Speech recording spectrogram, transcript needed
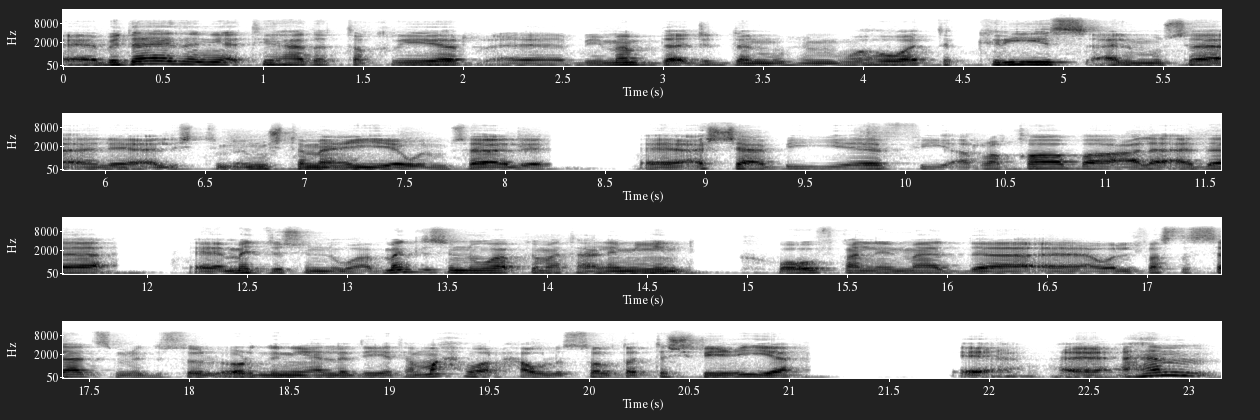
آه، بداية يأتي هذا التقرير آه، بمبدأ جدا مهم وهو تكريس المساءلة المجتمعية والمساءلة آه، الشعبية في الرقابة على أداء مجلس النواب مجلس النواب كما تعلمين ووفقا للمادة أو الفصل السادس من الدستور الأردني الذي يتمحور حول السلطة التشريعية أهم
